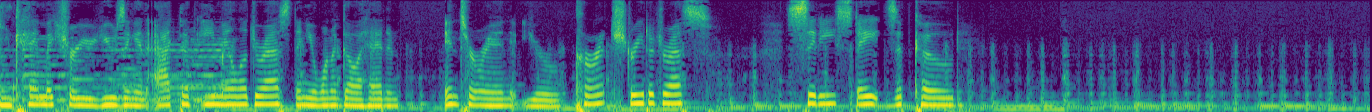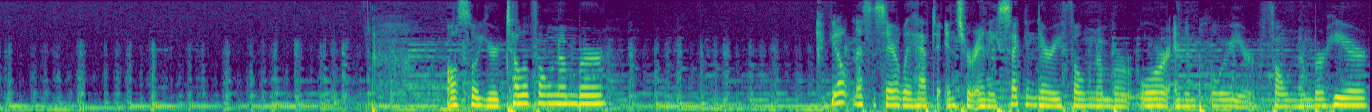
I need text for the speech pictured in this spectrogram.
Okay, make sure you're using an active email address. Then you want to go ahead and enter in your current street address city, state, zip code. Also, your telephone number. You don't necessarily have to enter any secondary phone number or an employer phone number here.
